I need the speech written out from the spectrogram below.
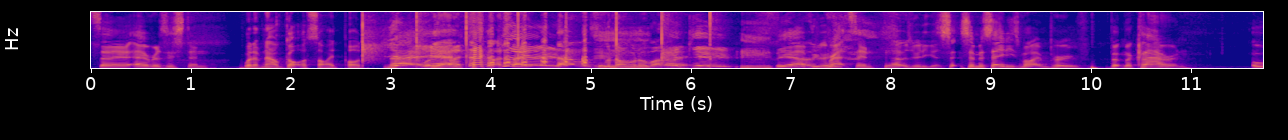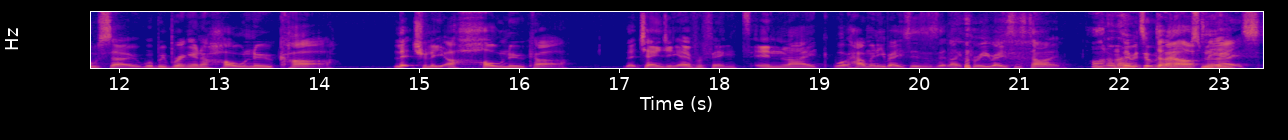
So they're air resistant. Would have now got a side pod. yeah, was- yeah. I just gotta say, that was phenomenal, by the way. Thank you. Yeah, I've been was really- practicing. That was really good. So, so Mercedes might improve, but McLaren also will be bringing a whole new car, literally a whole new car, that changing everything in like what? How many races? Is it like three races time? Oh, I don't know. They were talking Don't about ask after the me. race.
